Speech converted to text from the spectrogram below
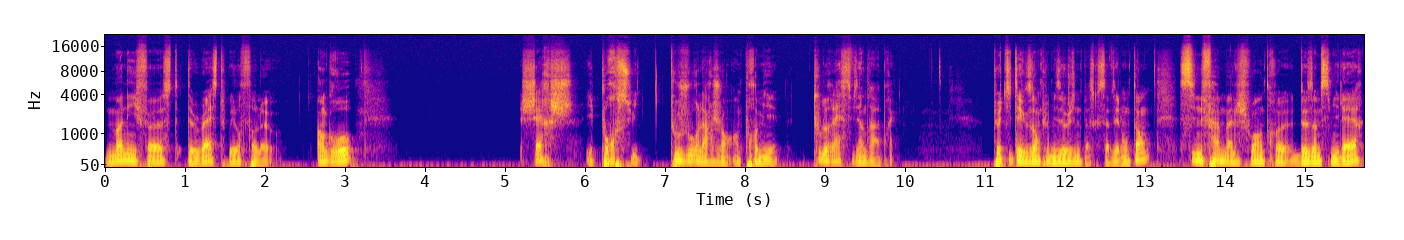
Money first, the rest will follow. En gros, cherche et poursuis toujours l'argent en premier, tout le reste viendra après. Petit exemple misogyne parce que ça faisait longtemps, si une femme a le choix entre deux hommes similaires,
